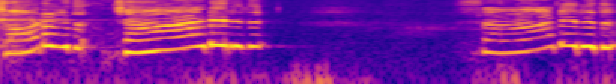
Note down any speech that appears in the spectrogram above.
ചാടരുത് ചാടരുത് ചാടരുത്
